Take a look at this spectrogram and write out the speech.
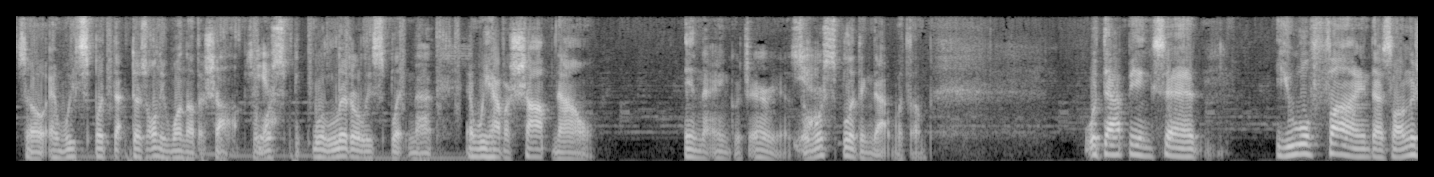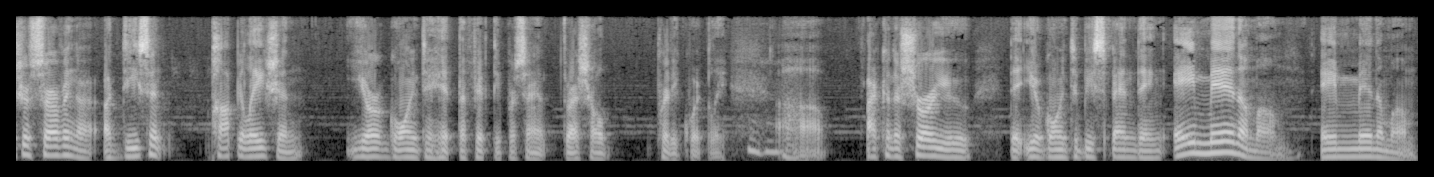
So, and we split that. There's only one other shop, so Yeah. we're sp- we're literally splitting that, and we have a shop now in the Anchorage area, so Yeah. we're splitting that with them. With that being said, you will find as long as you're serving a, a decent population, you're going to hit the 50% threshold pretty quickly. Uh, I can assure you that you're going to be spending a minimum, a minimum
